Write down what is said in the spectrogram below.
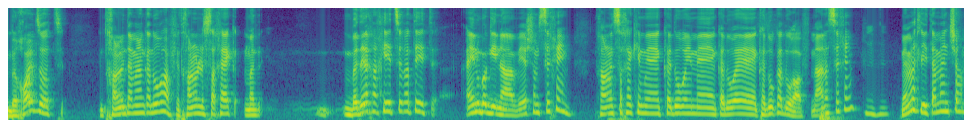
ובכל זאת התחלנו להתאמן כדורעף התחלנו לשחק מד- בדרך הכי יצירתית היינו בגינה ויש שם שיחים. התחלנו לשחק עם אה, כדורים, אה, כדורי, כדור כדורעף מעל השיחים. באמת להתאמן שם.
